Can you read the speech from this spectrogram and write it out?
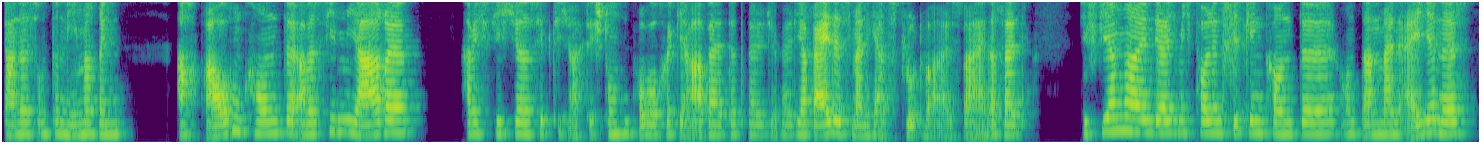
dann als Unternehmerin auch brauchen konnte. Aber sieben Jahre habe ich sicher 70, 80 Stunden pro Woche gearbeitet, weil, weil ja beides mein Herzblut war. Es war einerseits die Firma, in der ich mich toll entwickeln konnte und dann mein eigenes.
